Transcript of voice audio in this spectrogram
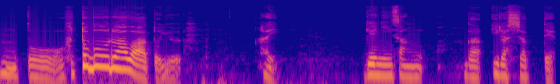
うんと、フットボールアワーという、はい、芸人さんがいらっしゃって、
